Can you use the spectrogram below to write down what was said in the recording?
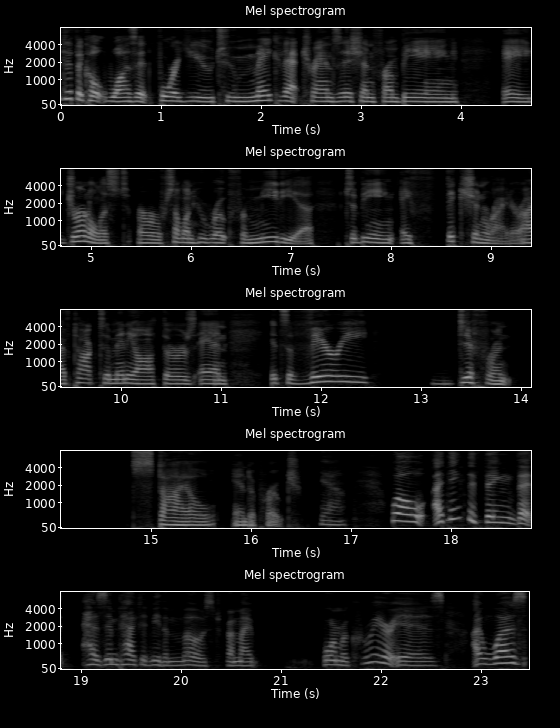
difficult was it for you to make that transition from being a journalist or someone who wrote for media to being a fiction writer? I've talked to many authors, and it's a very different style and approach. Yeah. Well, I think the thing that has impacted me the most from my former career is I was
